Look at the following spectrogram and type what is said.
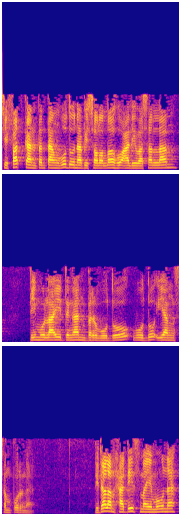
sifatkan tentang wudu Nabi sallallahu alaihi wasallam dimulai dengan berwudu wudu yang sempurna. Di dalam hadis Maimunah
